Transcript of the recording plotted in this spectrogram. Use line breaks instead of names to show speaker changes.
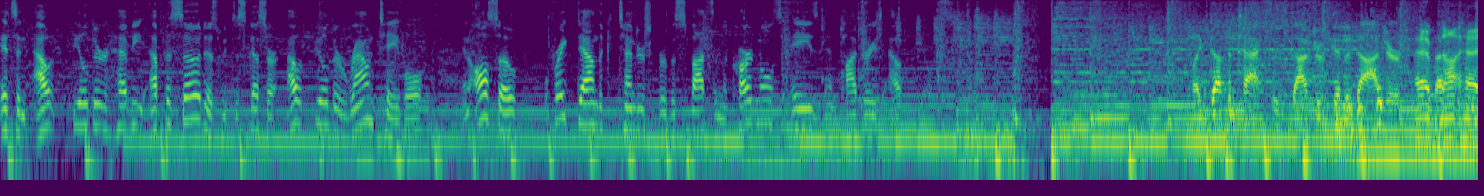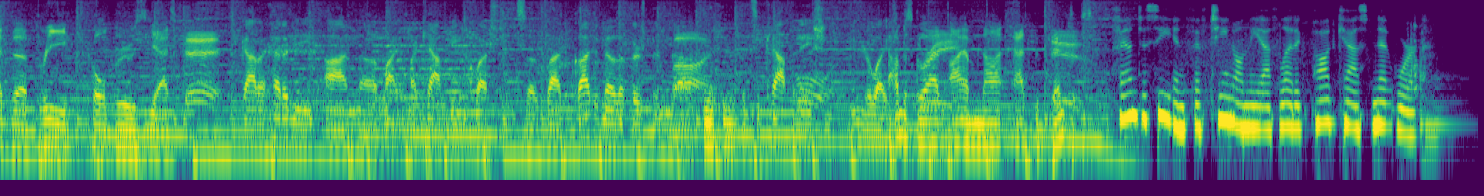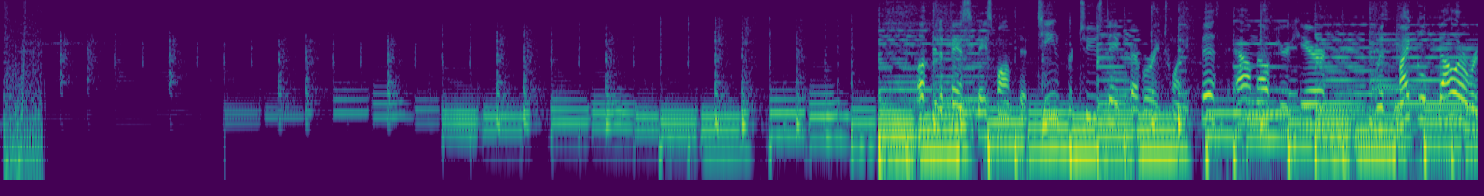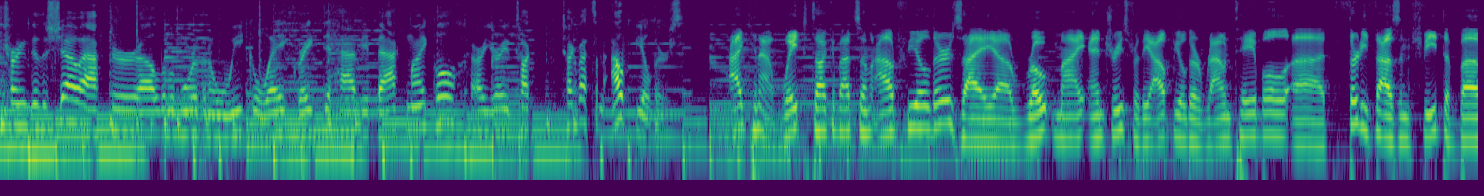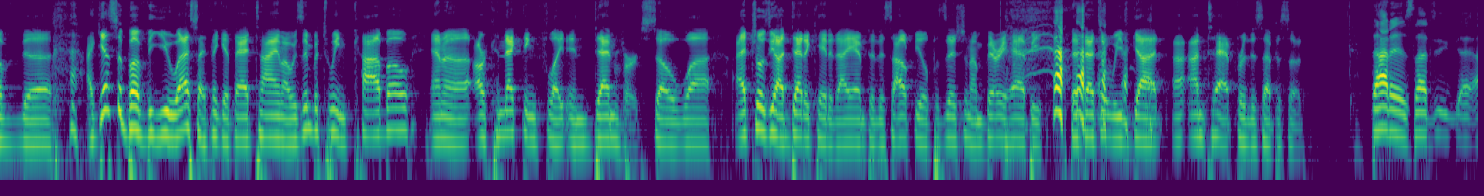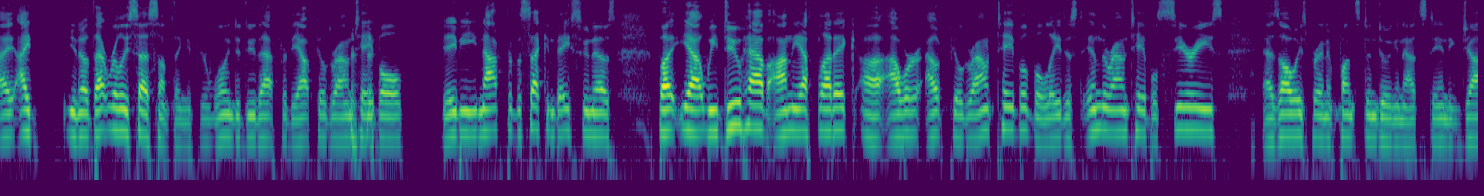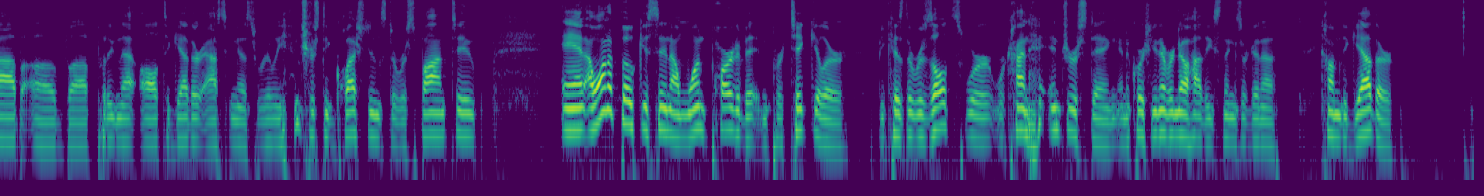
It's an outfielder heavy episode as we discuss our outfielder roundtable and also we'll break down the contenders for the spots in the Cardinals, A's, and Padres outfields.
Like death and taxes, Dodgers get a Dodger.
I have not had uh, three cold brews yet.
Got ahead of me on uh, my, my caffeine question, so glad glad to know that there's been, uh, been some caffeination in your life.
I'm just glad I am not at the dentist.
Fantasy in 15 on the Athletic Podcast Network.
Welcome to Fantasy Baseball in 15 for Tuesday, February 25th. Al Melchior here with Michael Beller returning to the show after a little more than a week away. Great to have you back, Michael. Are you ready to talk talk about some outfielders?
I cannot wait to talk about some outfielders. I uh, wrote my entries for the outfielder roundtable uh, 30,000 feet above the, I guess above the U.S. I think at that time. I was in between Cabo and uh, our connecting flight in Denver. So uh, that shows you how dedicated I am to this outfield position. I'm very happy that that's what we've got uh, on tap for this episode.
That is, that I, I, you know, that really says something. If you're willing to do that for the outfield roundtable, Maybe not for the second base, who knows? But yeah, we do have on the Athletic uh, our outfield roundtable, the latest in the roundtable series. As always, Brandon Funston doing an outstanding job of uh, putting that all together, asking us really interesting questions to respond to. And I want to focus in on one part of it in particular because the results were, were kind of interesting. And of course, you never know how these things are going to come together.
